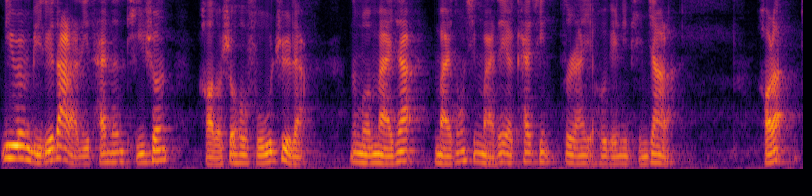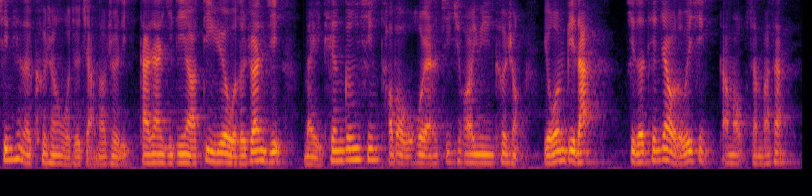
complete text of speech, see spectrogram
利润比率大了，你才能提升好的售后服务质量。那么买家买东西买的也开心，自然也会给你评价了。好了，今天的课程我就讲到这里，大家一定要订阅我的专辑，每天更新淘宝无货源的精细化运营课程，有问必答。记得添加我的微信大猫五三八三。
